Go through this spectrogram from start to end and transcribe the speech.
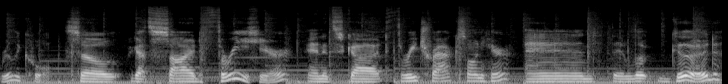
Really cool. So we got side three here, and it's got three tracks on here, and they look good.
